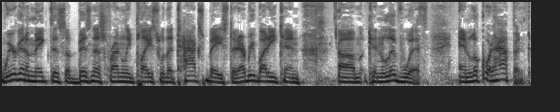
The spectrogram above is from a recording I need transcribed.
We're going to make this a business friendly place with a tax base that everybody can um, can live with. And look what happened.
